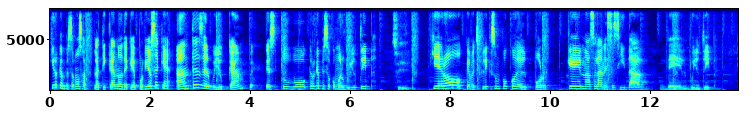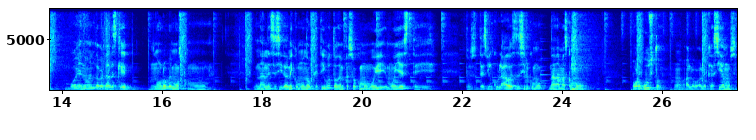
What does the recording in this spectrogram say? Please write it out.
quiero que empecemos a platicando de que, porque yo sé que antes del Buyu Camp estuvo, creo que empezó como el Buyu Trip. Sí. Quiero que me expliques un poco del por qué nace la necesidad del Buyu Trip? Bueno, la verdad es que no lo vemos como una necesidad ni como un objetivo. Todo empezó como muy, muy, este, pues desvinculado, es decir, como nada más como por gusto, ¿no? a, lo, a, lo, que hacíamos.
